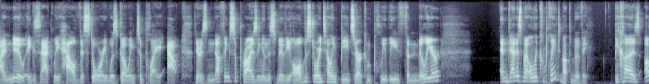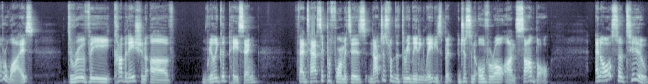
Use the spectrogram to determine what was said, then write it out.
I knew exactly how this story was going to play out. There is nothing surprising in this movie. All the storytelling beats are completely familiar. And that is my only complaint about the movie. Because otherwise, through the combination of really good pacing, fantastic performances, not just from the three leading ladies, but just an overall ensemble. And also, too,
